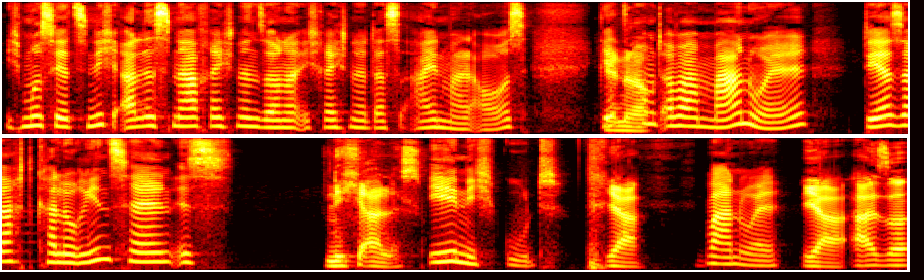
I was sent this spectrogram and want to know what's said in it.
ich muss jetzt nicht alles nachrechnen, sondern ich rechne das einmal aus. Jetzt genau. kommt aber Manuel, der sagt, Kalorienzellen ist nicht alles. Eh nicht gut. Ja. Manuel. Ja, also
